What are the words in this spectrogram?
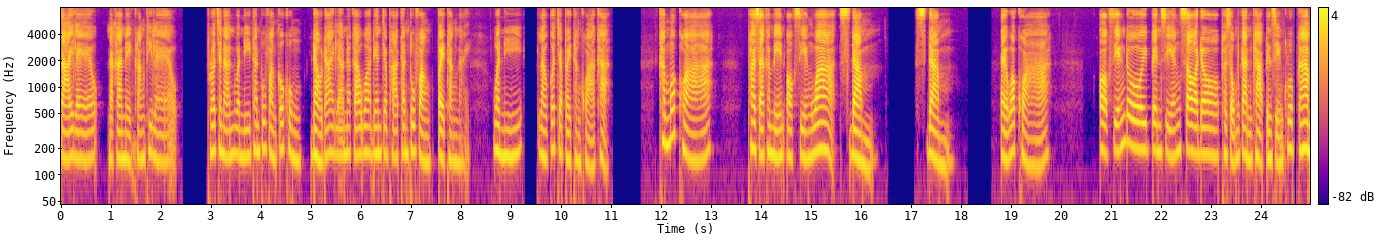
ซ้ายแล้วนะคะในครั้งที่แล้ว เพราะฉะนั้นวันนี้ท่านผู้ฟังก็คงเดาได้แล้วนะคะ ว่าเดียนจะพาท่านผู้ฟังไปทางไหน วันนี้ เราก็จะไปทางขวาค่ะคำว่าขวา ภาษาเขมรออกเสียงว่าสดัมสดัมแต่ว่าขวา ออกเสียงโดยเป็นเสียงซอดอผสมกันค่ะ เป็นเสียงควบกล้าม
